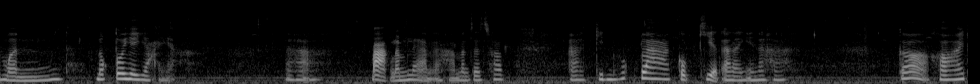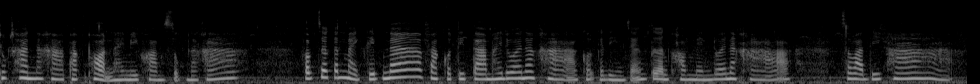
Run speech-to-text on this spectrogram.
เหมือนนกตัวใหญ่ๆอะนะคะปากแหลมๆนะคะ มันจะชอบอกินพวกปลากบเขียดอะไรอย่างนี้นะคะ ก็ขอให้ทุกท่านนะคะ พักผ่อนให้มีความสุขนะคะ พบเจอกันใหม่คลิปหน้า ฝากกดติดตามให้ด้วยนะคะ กดกระดิ่งแจ้งเตือนคอมเมนต์ด้วยนะคะ สวัสดีค่ะ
